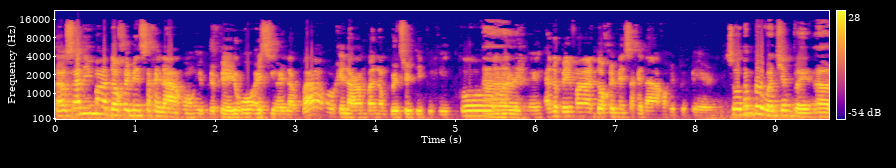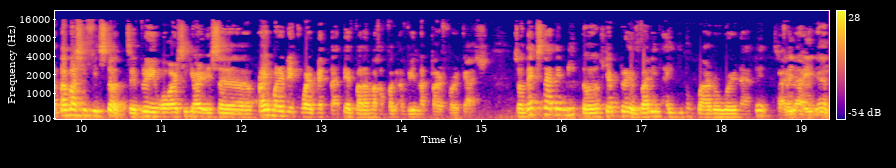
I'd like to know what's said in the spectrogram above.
Tapos ano yung mga documents na kailangan kong i-prepare? Yung ORCR lang ba? O kailangan ba ng birth certificate ko? Ah. Or eh, ano ba yung mga documents na kailangan kong i-prepare? So, number one, syempre, ah, tama si Fitz doon. Siyempre, yung ORCR is a primary requirement natin para makapag-avail ng Car for Cash. So, next natin dito, syempre, valid ID ng borrower natin. So, Valid ID. yan.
